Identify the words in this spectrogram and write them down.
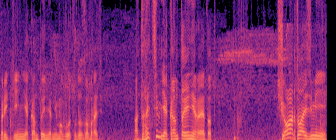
Прикинь, я контейнер не могу отсюда забрать. А дайте мне контейнер этот. Черт возьми!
